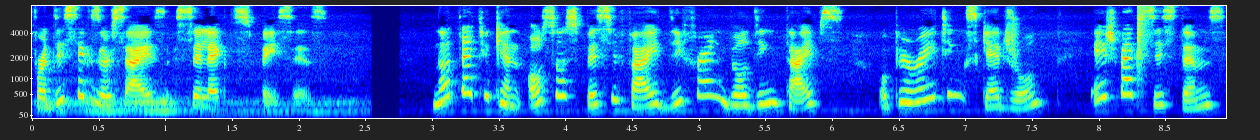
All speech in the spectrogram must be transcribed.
For this exercise, select spaces. Note that you can also specify different building types, operating schedule, HVAC systems,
